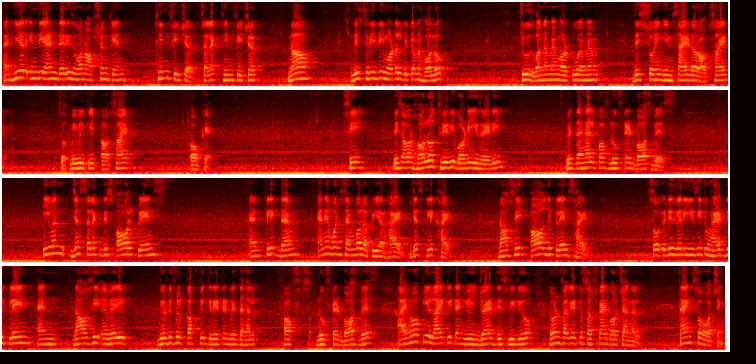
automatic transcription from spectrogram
And here in the end there is one option can thin feature. Select thin feature. Now this 3d model become a hollow. Choose 1 mm or 2 mm. This showing inside or outside. So we will keep outside. Okay see this our hollow 3d body is ready with the help of lofted boss base. Even just select this all planes and click them and a one symbol appear hide just click hide. Now see all the planes hide. So it is very easy to hide the plane and now see a very beautiful cup we created with the help of lufted boss base I hope you like it and you enjoyed this video. Don't forget to subscribe our channel. Thanks for watching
